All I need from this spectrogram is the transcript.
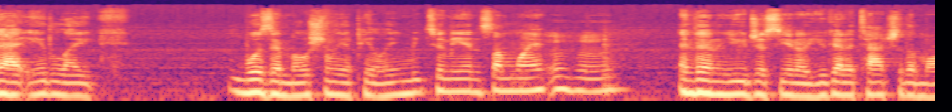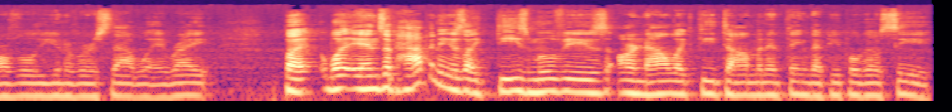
that it like was emotionally appealing to me in some way. Mm-hmm. And then you just, you know, you get attached to the Marvel universe that way, right? But what ends up happening is like these movies are now like the dominant thing that people go see.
